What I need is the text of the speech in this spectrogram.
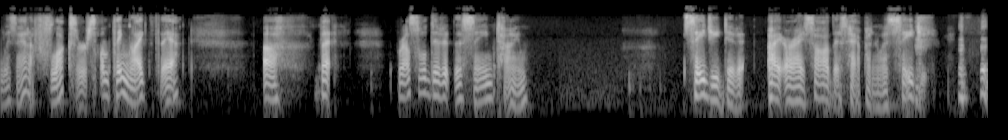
was that a flux or something like that? Uh but russell did it the same time Seiji did it i or i saw this happen with Seiji.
